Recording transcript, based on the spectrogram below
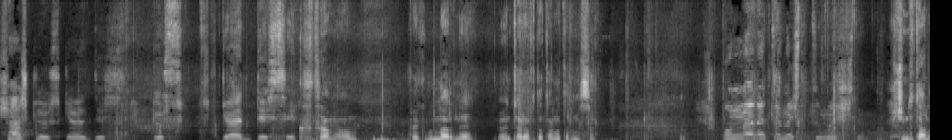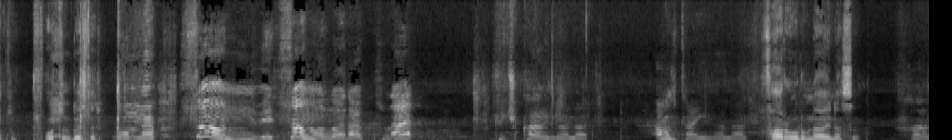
şarj göstergesi. Şarj göstergesi. Göstergesi. Tamam. Peki bunlar ne? Ön tarafı da tanıtır mısın? Bunları tanıştırmıştım. Şimdi tanıt. Otur göster. Bunlar son ve son olaraklar küçük aynalar. Alt aynalar. Far oğlum ne aynası? Far.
